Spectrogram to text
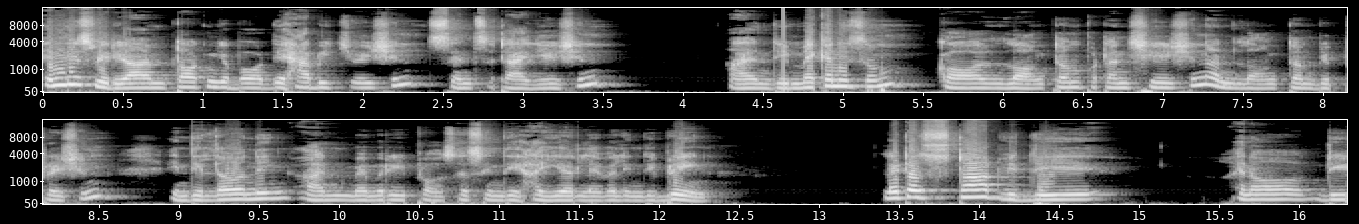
In this video, I'm talking about the habituation, sensitization, and the mechanism called long-term potentiation and long-term depression in the learning and memory process in the higher level in the brain. Let us start with the you know the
